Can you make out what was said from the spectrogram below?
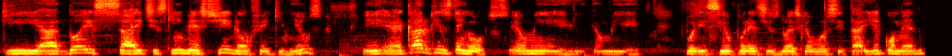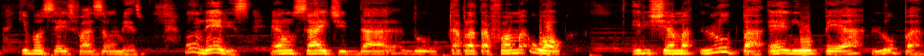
que há dois sites que investigam fake news, e é claro que existem outros, eu me, eu me policio por esses dois que eu vou citar e recomendo que vocês façam o mesmo. Um deles é um site da, do, da plataforma UOL. Ele chama Lupa, L-U-P-A, lupa.uol.com.br.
